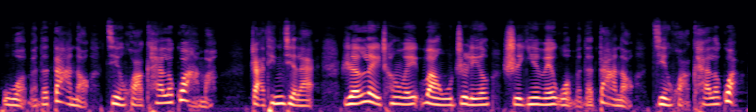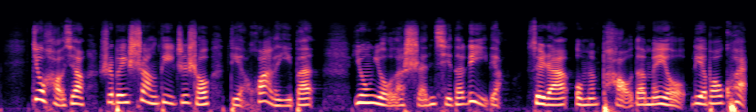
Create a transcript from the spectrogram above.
我们的大脑进化开了挂吗？乍听起来，人类成为万物之灵，是因为我们的大脑进化开了挂。就好像是被上帝之手点化了一般，拥有了神奇的力量。虽然我们跑得没有猎豹快，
